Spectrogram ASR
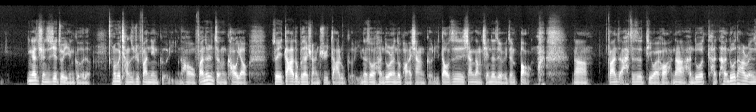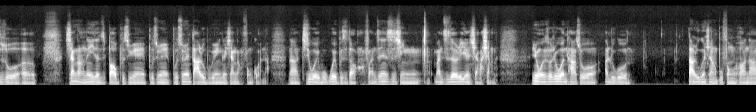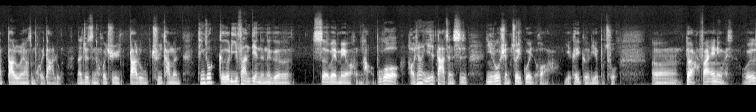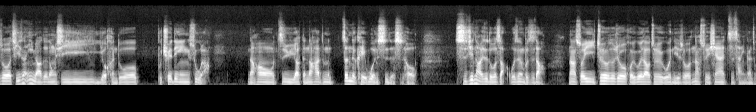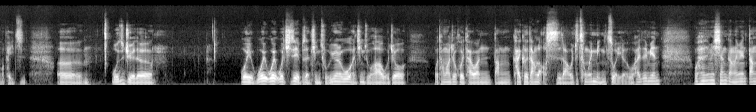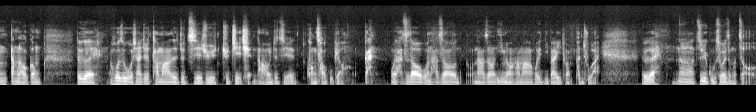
应该是全世界最严格的，他们会强制去饭店隔离，然后反正是整很靠腰。所以大家都不太喜欢去大陆隔离，那时候很多人都跑来香港隔离，导致香港前阵子有一阵爆。那反正啊，这是题外话。那很多很很多大陆人是说，呃，香港那一阵子爆不是因为不是因为不是因为大陆不愿意跟香港封关了。那其实我也我也不知道，反正这件事情蛮值得令人遐想的。因为我那时候就问他说啊，如果大陆跟香港不封的话，那大陆人要怎么回大陆？那就只能回去大陆去他们。听说隔离饭店的那个设备没有很好，不过好像一些大城市，你如果选最贵的话，也可以隔离的不错。呃，对啊，反正 anyways，我就说，其实疫苗这东西有很多不确定因素啦。然后至于要等到它这么真的可以问世的时候，时间到底是多少，我真的不知道。那所以最后就就回归到最后一个问题，说那所以现在资产应该怎么配置？呃，我是觉得，我也我也我也我其实也不是很清楚，因为如果很清楚的话，我就我他妈就回台湾当开课当老师啦，我就成为名嘴了。我还在那边，我还在那边香港那边当当劳工，对不对？或者我现在就他妈的就直接去去借钱，然后就直接狂炒股票干。我哪知道？我哪知道？我哪知道疫苗他妈会礼拜一突然喷出来，对不对？那至于股市会怎么走，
